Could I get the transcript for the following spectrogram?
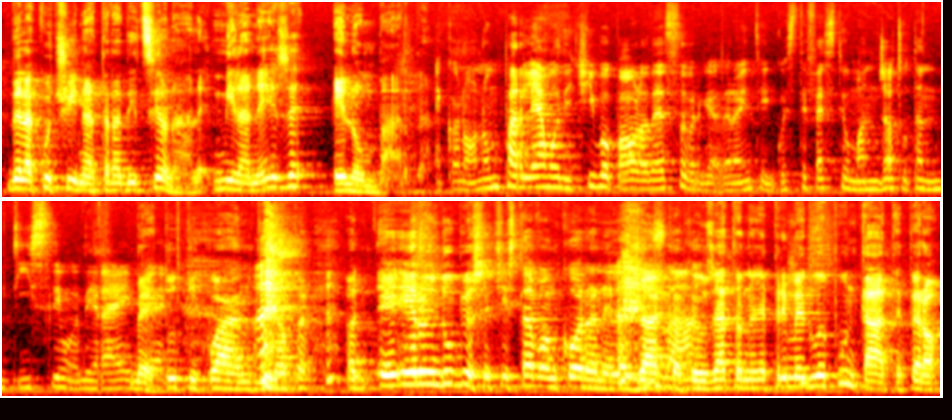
della cucina tradizionale milanese e lombarda. Ecco, no, non parliamo di cibo Paolo adesso perché veramente in queste feste ho mangiato tantissimo, direi. Beh, che... tutti quanti. No? Per... Ero in dubbio se ci stavo ancora nella giacca esatto. che ho usato nelle prime due puntate, però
